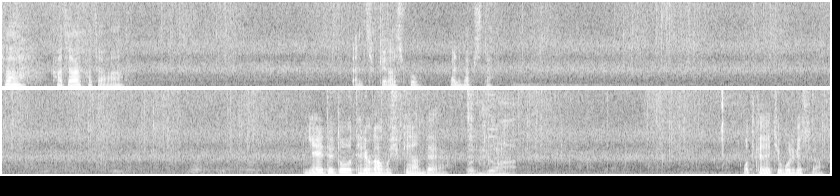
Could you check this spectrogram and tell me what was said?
자, 가자, 가자. 일단 집결하시고 빨리 갑시다. 얘들도 데려가고 싶긴 한데 어떻게 될지 모르겠어요.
